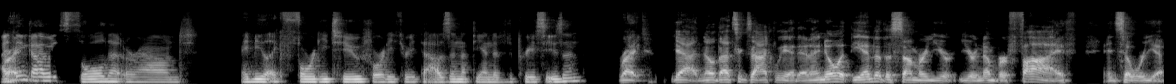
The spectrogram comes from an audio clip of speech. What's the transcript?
I Right. think I was sold at around maybe like 42, 43,000 at the end of the preseason. Right. Yeah. No, that's exactly it. And I know at the end of the summer, you're you're number five, and so were you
